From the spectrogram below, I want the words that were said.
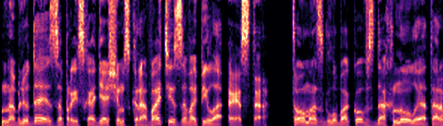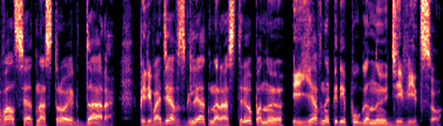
Наблюдая за происходящим с кровати, завопила Эстер. Томас глубоко вздохнул и оторвался от настроек дара, переводя взгляд на растрепанную и явно перепуганную девицу.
